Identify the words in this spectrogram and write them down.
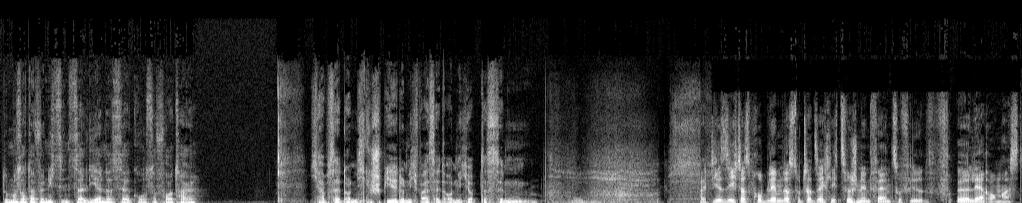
Du musst auch dafür nichts installieren, das ist der große Vorteil. Ich habe es halt auch nicht gespielt und ich weiß halt auch nicht, ob das denn. Bei dir sehe ich das Problem, dass du tatsächlich zwischen den Fällen zu viel äh, Leerraum hast.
